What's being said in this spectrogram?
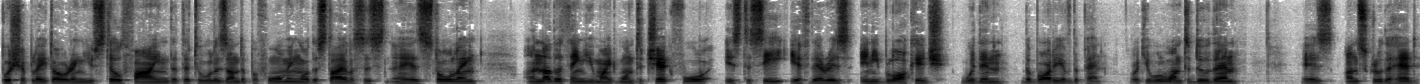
pusher plate o-ring you still find that the tool is underperforming or the stylus is, is stalling, another thing you might want to check for is to see if there is any blockage within the body of the pen. What you will want to do then is unscrew the head,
